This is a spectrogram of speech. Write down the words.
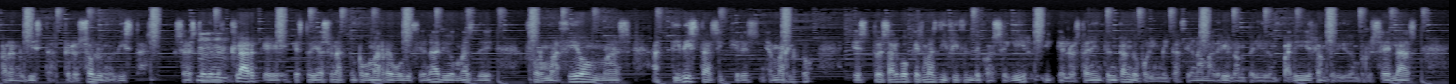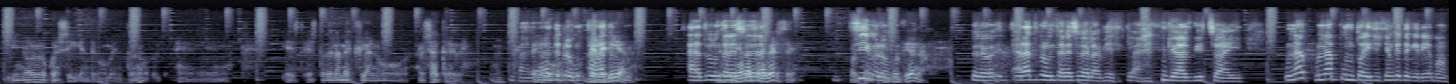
para nudistas, pero solo nudistas. O sea, esto de mm. mezclar, que, que, esto ya es un acto un poco más revolucionario, más de formación, más activista, si quieres llamarlo, esto es algo que es más difícil de conseguir y que lo están intentando por invitación a Madrid, lo han pedido en París, lo han pedido en Bruselas y no lo consiguen de momento. ¿no? Eh, esto de la mezcla no, no se atreve. Vale, ahora te deberían, ahora te deberían atreverse. Sí, pero, funciona. pero ahora te preguntaré sobre la mezcla que has dicho ahí. Una, una, puntualización que te quería, bueno,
